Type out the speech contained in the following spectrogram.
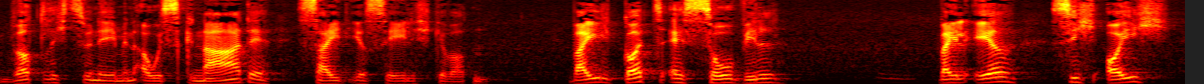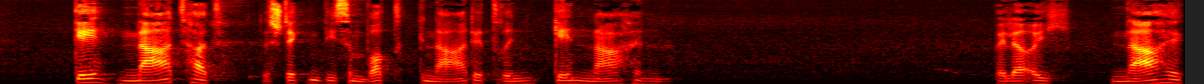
wörtlich zu nehmen. Aus Gnade seid ihr selig geworden weil Gott es so will, weil er sich euch genaht hat. Das steckt in diesem Wort Gnade drin, genahen. Weil er euch nahe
